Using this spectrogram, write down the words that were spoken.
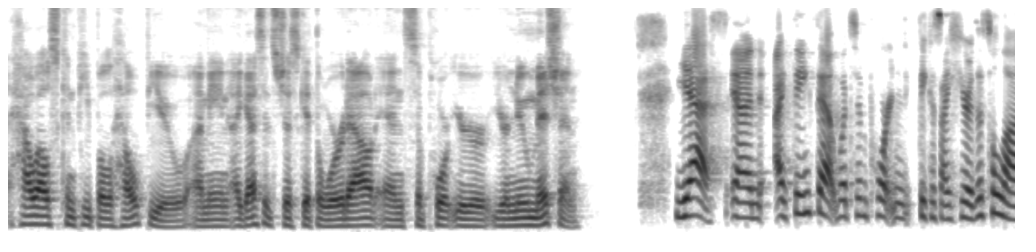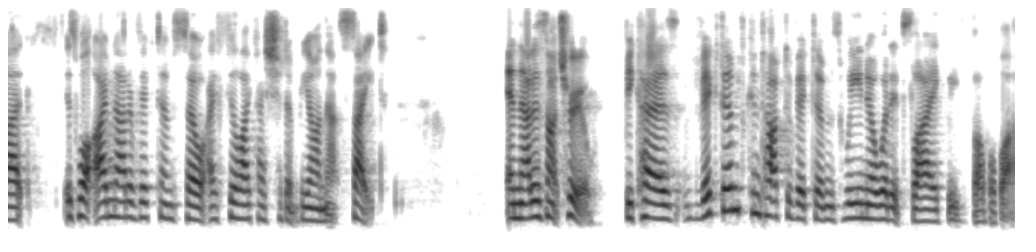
how else can people help you? I mean, I guess it's just get the word out and support your your new mission. Yes, and I think that what's important because I hear this a lot is, well, I'm not a victim, so I feel like I shouldn't be on that site, and that is not true because victims can talk to victims. We know what it's like. We blah blah blah.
